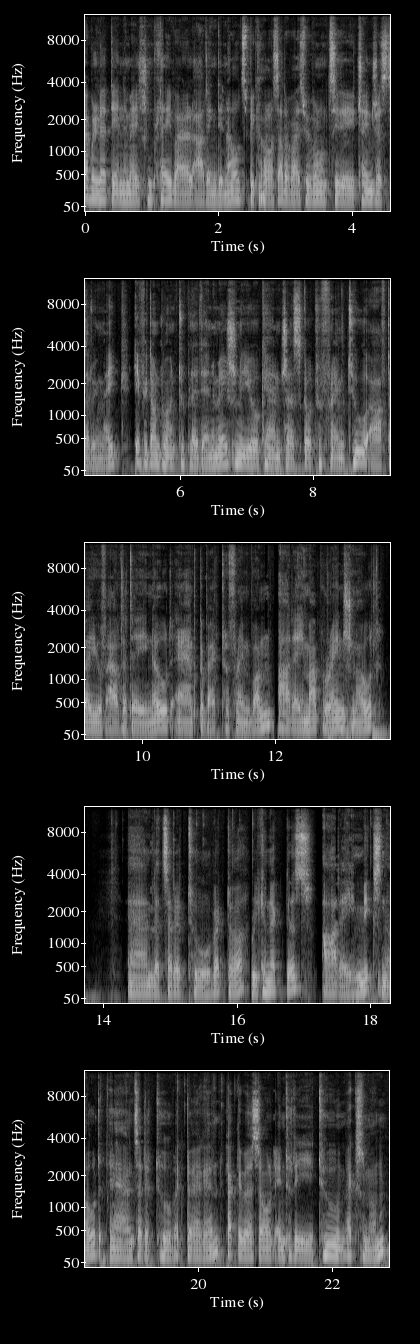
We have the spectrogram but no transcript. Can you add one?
I will let the animation play while adding the nodes because otherwise we won't see the changes that we make. If you don't want to play the animation you can just go to frame 2 after you've added a node and go back to frame 1. Add a map range node and let's set it to vector. Reconnect this, add a mix node and set it to vector again. Plug the result into the 2 maximum.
